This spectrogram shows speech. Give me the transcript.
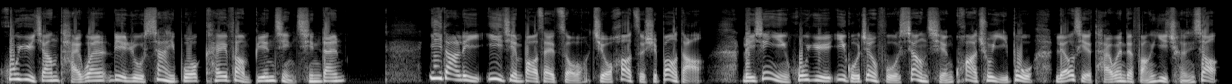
呼吁将台湾列入下一波开放边境清单。意大利意见报在走九号则是报道，李新颖呼吁一国政府向前跨出一步，了解台湾的防疫成效，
